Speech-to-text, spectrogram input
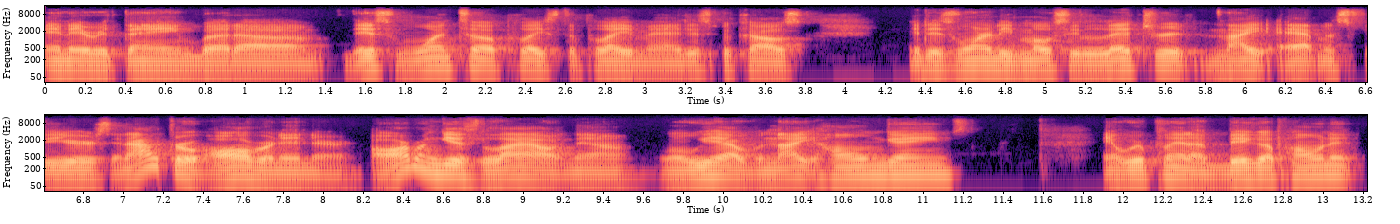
and everything. But uh, it's one tough place to play, man, just because it is one of the most electric night atmospheres. And I would throw Auburn in there. Auburn gets loud now when we have night home games, and we're playing a big opponent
